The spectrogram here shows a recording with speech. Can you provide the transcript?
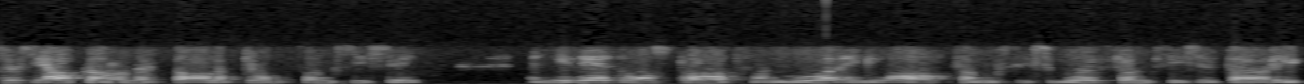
soos elke ander taal 'n klomp funksies het. En jy weet ons praat van hoë en lae funksies. Hoë funksies is daardie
